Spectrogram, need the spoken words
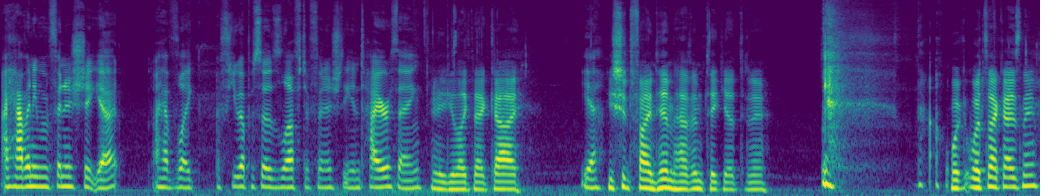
I haven't even finished it yet. I have like a few episodes left to finish the entire thing. Yeah, you like that guy. Yeah. You should find him. Have him take you out to dinner. What, what's that guy's name?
